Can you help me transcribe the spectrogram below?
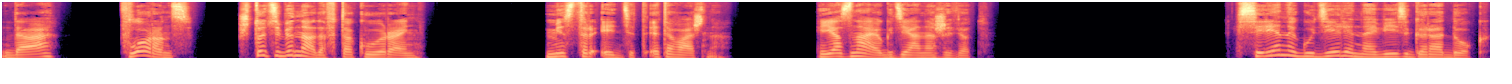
«Да? Флоренс, что тебе надо в такую рань?» «Мистер Эддит, это важно. Я знаю, где она живет». Сирены гудели на весь городок,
